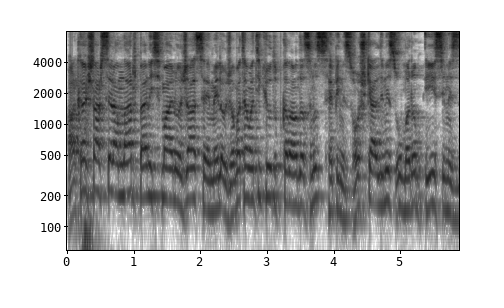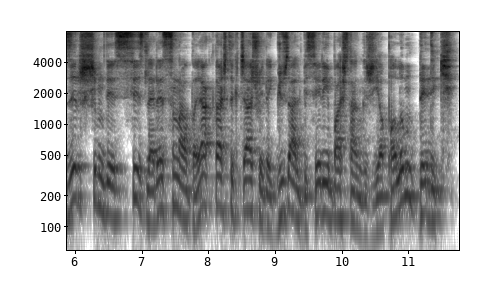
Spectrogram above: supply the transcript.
Arkadaşlar selamlar ben İsmail Hoca SML Hoca Matematik YouTube kanalındasınız. Hepiniz hoş geldiniz. Umarım iyisinizdir. Şimdi sizlere sınavda yaklaştıkça şöyle güzel bir seri başlangıcı yapalım dedik.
